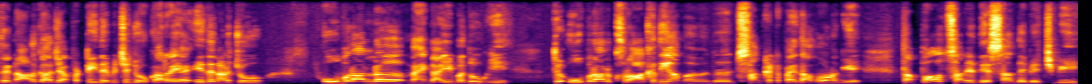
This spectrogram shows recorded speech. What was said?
ਤੇ ਨਾਲ ਗਾਜ਼ਾ ਪੱਟੀ ਦੇ ਵਿੱਚ ਜੋ ਕਰ ਰਿਹਾ ਇਹਦੇ ਨਾਲ ਜੋ ਓਵਰਆਲ ਮਹਿੰਗਾਈ ਵਧੂਗੀ ਤੇ ਓਵਰਆਲ ਖੁਰਾਕ ਦੀਆਂ ਸੰਕਟ ਪੈਦਾ ਹੋਣਗੇ ਤਾਂ ਬਹੁਤ ਸਾਰੇ ਦੇਸ਼ਾਂ ਦੇ ਵਿੱਚ ਵੀ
